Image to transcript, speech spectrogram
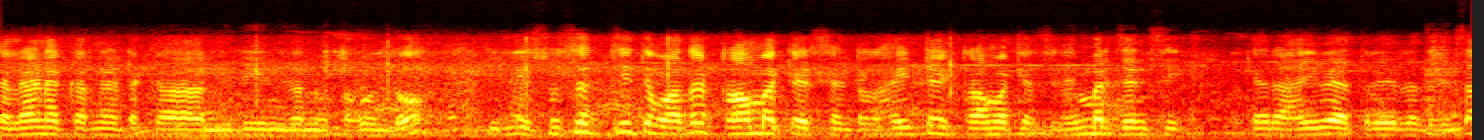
ಕಲ್ಯಾಣ ಕರ್ನಾಟಕ ನಿಧಿಯಿಂದನೂ ತಗೊಂಡು ಇಲ್ಲಿ ಸುಸಜ್ಜಿತವಾದ trauma care centre hitech trauma care centre emergency care highway ಹತ್ರ ಇರೋದ್ರಿಂದ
